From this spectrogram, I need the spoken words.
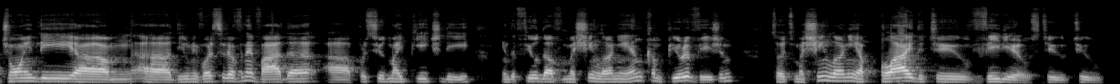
joined the um, uh, the University of Nevada, uh, pursued my PhD in the field of machine learning and computer vision. So it's machine learning applied to videos, to to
